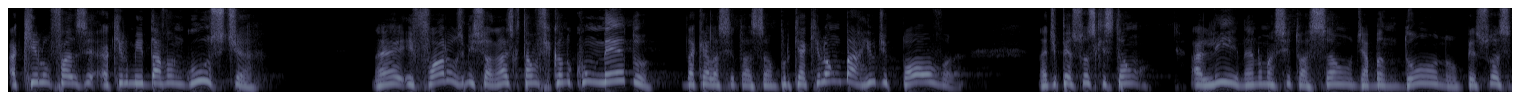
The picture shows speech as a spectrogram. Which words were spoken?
aquilo, fazia, aquilo me dava angústia. Né? E fora os missionários que estavam ficando com medo daquela situação, porque aquilo é um barril de pólvora, né? de pessoas que estão ali né, numa situação de abandono, pessoas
